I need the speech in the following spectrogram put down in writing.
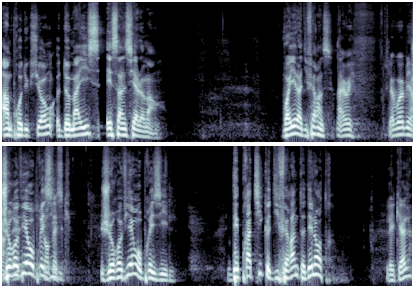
en production de maïs essentiellement. Voyez la différence? Ah oui, je la vois bien. Je reviens au Brésil. Je reviens au Brésil. Des pratiques différentes des nôtres. Lesquelles?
